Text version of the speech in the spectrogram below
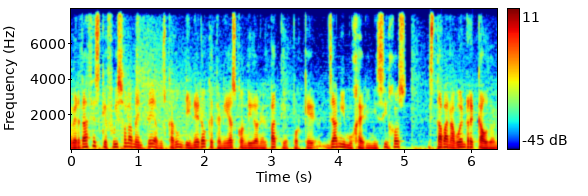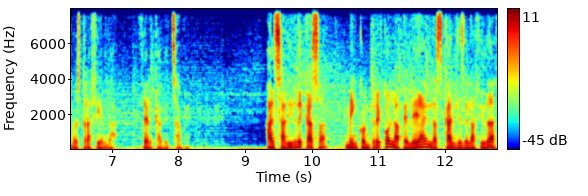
verdad es que fui solamente a buscar un dinero que tenía escondido en el patio, porque ya mi mujer y mis hijos estaban a buen recaudo en nuestra hacienda, cerca de Chame. Al salir de casa, me encontré con la pelea en las calles de la ciudad.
